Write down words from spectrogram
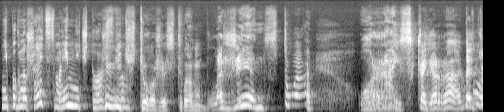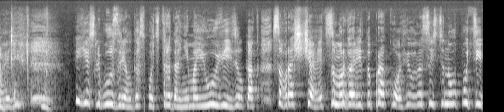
Не погнушайтесь моим ничтожеством. Ничтожеством, блаженство, о, райская радость. Ой, если бы узрел Господь страдания мои увидел, как совращается Маргарита Прокофьевна с истинного пути,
